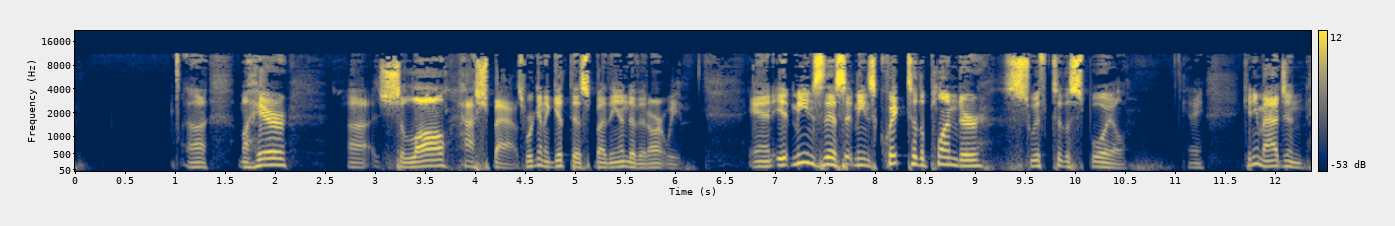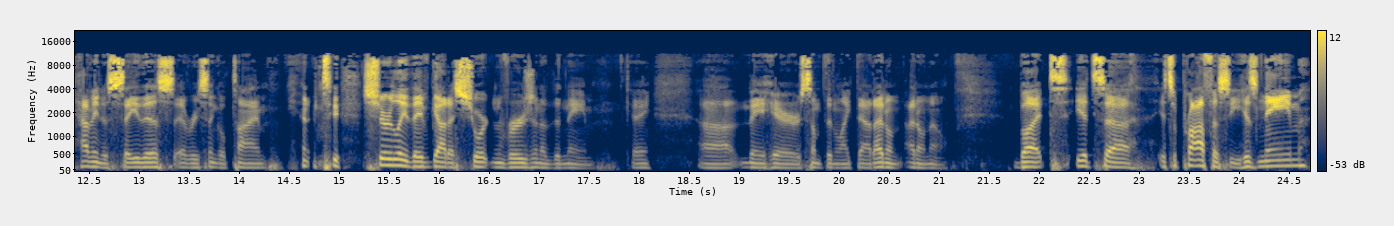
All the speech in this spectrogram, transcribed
Uh, Maher uh, Shalal Hashbaz. We're going to get this by the end of it, aren't we? And it means this. It means quick to the plunder, swift to the spoil. Okay. Can you imagine having to say this every single time? Surely they've got a shortened version of the name. Okay. Uh, Mayhair or something like that. I don't, I don't know. But it's a, it's a prophecy. His name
